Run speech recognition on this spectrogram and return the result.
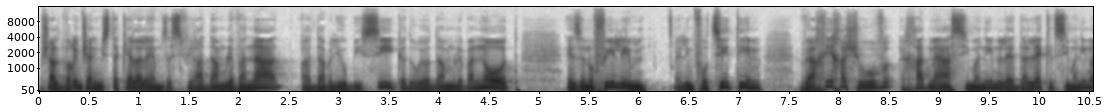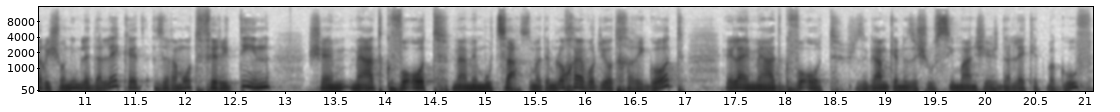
למשל, דברים שאני מסתכל עליהם, זה ספירת דם לבנה, ה-WBC, כדוריות דם לבנות, איזנופילים, לימפוציטים, והכי חשוב, אחד מהסימנים לדלקת, סימנים הראשונים לדלקת, זה רמות פריטין, שהן מעט גבוהות מהממוצע. זאת אומרת, הן לא חייבות להיות חריגות, אלא הן מעט גבוהות, שזה גם כן איזשהו סימן שיש דלקת בגוף.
